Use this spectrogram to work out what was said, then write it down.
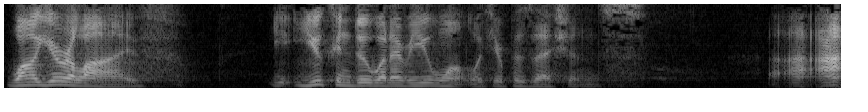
While you're alive, you can do whatever you want with your possessions. I,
